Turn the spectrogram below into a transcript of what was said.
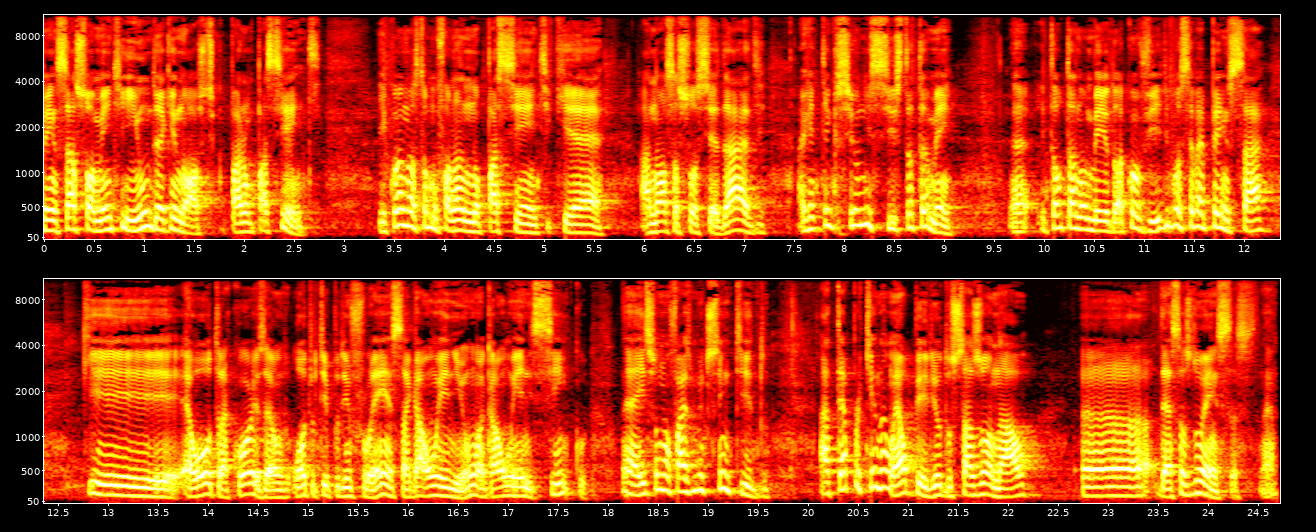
pensar somente em um diagnóstico para um paciente. E quando nós estamos falando no paciente que é a nossa sociedade, a gente tem que ser unicista também. Né? Então, está no meio da Covid, você vai pensar que é outra coisa, é outro tipo de influenza, H1N1, H1N5. Né? Isso não faz muito sentido até porque não é o período sazonal uh, dessas doenças. Né?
